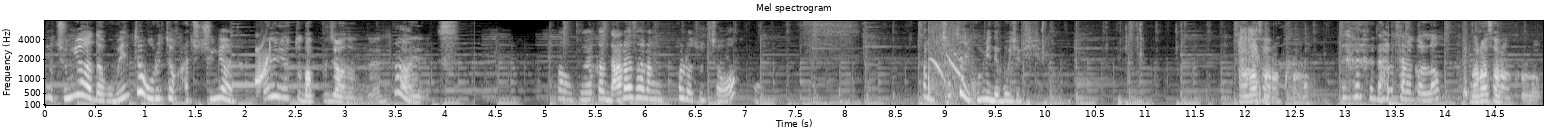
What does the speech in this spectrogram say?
이거 중요하다고. 왼쪽 오른쪽 아주 중요하다. 아니 또 나쁘지 않은데. 아니, 어, 약간 나라사랑 컬러 좋죠? 어. 한번 천천히 고민해 보십시오. 나라사랑 컬러. 나라사랑 컬러? 나라사랑 컬러.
